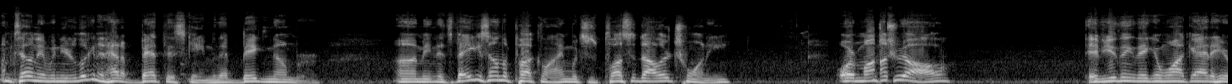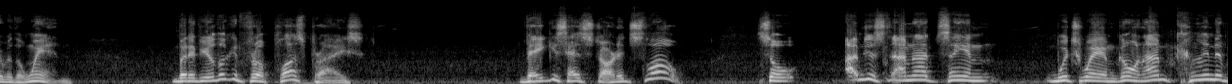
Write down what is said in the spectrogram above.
I'm telling you, when you're looking at how to bet this game with that big number, I mean, it's Vegas on the puck line, which is plus a dollar twenty, or Montreal, if you think they can walk out of here with a win. But if you're looking for a plus price, Vegas has started slow. So I'm just, I'm not saying which way I'm going. I'm kind of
